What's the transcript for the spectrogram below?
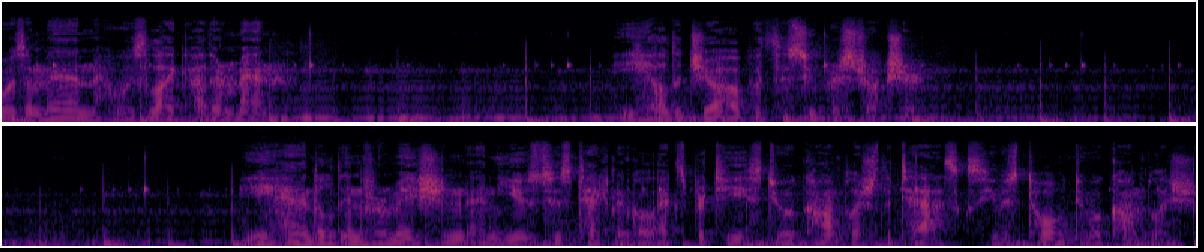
Was a man who was like other men. He held a job with the superstructure. He handled information and used his technical expertise to accomplish the tasks he was told to accomplish.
